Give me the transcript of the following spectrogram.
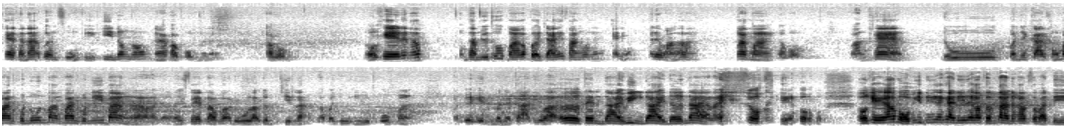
แค่ฐานะเพื่อนฝูงพี่ๆน้องๆนะครับผมนั่นแหละครับผม โอเคนะครับ ผมทำ YouTube มาก็เปิดใจให้ฟังว่าแค่นี้ไม่ได้หวังอะไร มากมายครับผม หวังแค่ดูบรรยากาศของบ้านคนนู้นบ้างบ้านคนนี้บ้างอ่าอย่างในเฟซเราก็ดูเราจนชินละเราไปดูใน YouTube บ้างมันก็เห็นบรรยากาศที่ว่า เออ เต้นได้วิ่งได้เดินได้อะไรก็โอเคโอเคครับผมคลิปนี้แค่นี้นะครับสั้นๆนะครับ สวัสดี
